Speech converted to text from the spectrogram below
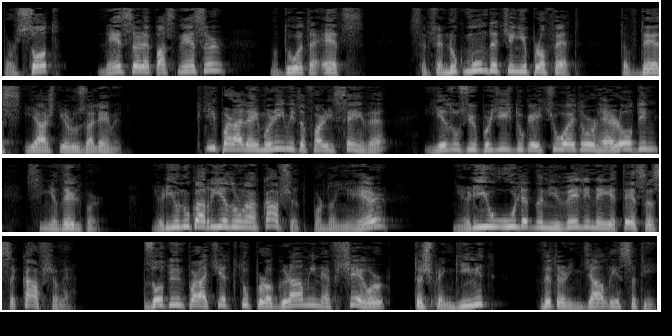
Por sot, nesër e pasnesër, më duhet të ec, sepse nuk mundet që një profet të vdesë jashtë Jeruzalemit. Këtij paralajmërimi të farisenjve, Jezusi iu përgjigj duke e quajtur Herodin si një dhelpër. Njeriu nuk ka rrjedhur nga kafshët, por ndonjëherë, njeriu ulet në nivelin e jetesës së kafshëve. Zoti ynë paraqet këtu programin e fshehur të shpengimit dhe të ringjalljes së tij.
